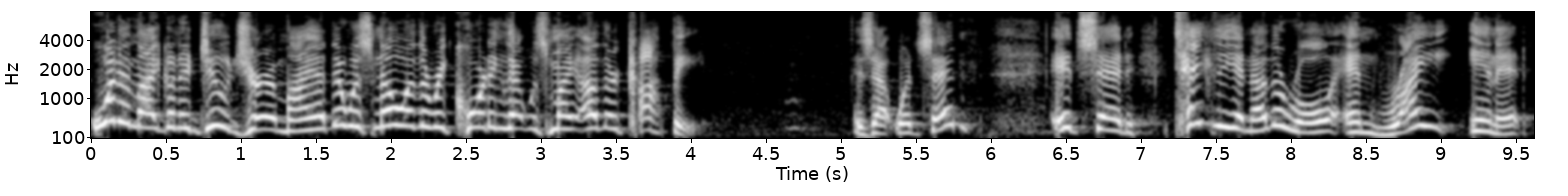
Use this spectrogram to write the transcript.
What am I going to do, Jeremiah? There was no other recording, that was my other copy. Is that what it said? It said, Take thee another roll and write in it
